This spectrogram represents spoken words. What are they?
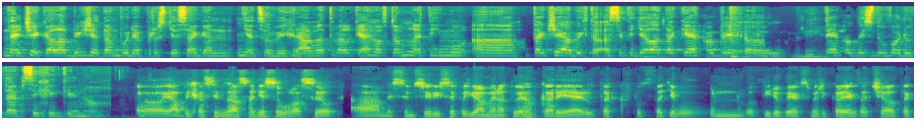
nečekala bych, že tam bude prostě Sagan něco vyhrávat velkého v tomhle týmu a takže já bych to asi viděla taky jakoby, um, jakoby z důvodu té psychiky, no. Eh, já bych asi v zásadě souhlasil. A myslím si, když se podíváme na tu jeho kariéru, tak v podstatě on od té doby, jak jsme říkali, jak začal, tak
